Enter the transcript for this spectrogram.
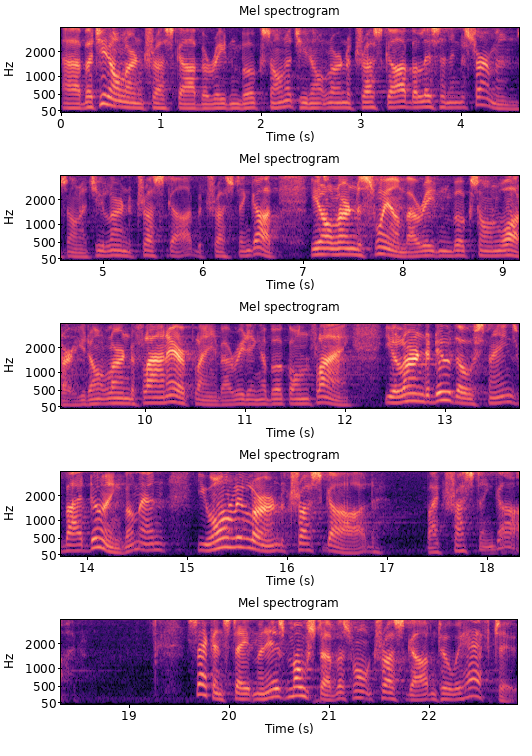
Uh, but you don't learn to trust God by reading books on it. You don't learn to trust God by listening to sermons on it. You learn to trust God by trusting God. You don't learn to swim by reading books on water. You don't learn to fly an airplane by reading a book on flying. You learn to do those things by doing them, and you only learn to trust God by trusting God. Second statement is most of us won't trust God until we have to.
